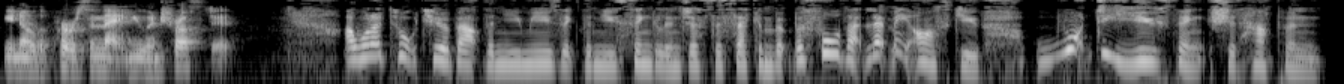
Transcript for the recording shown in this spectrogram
you know the person that you entrusted. I want to talk to you about the new music, the new single in just a second. But before that, let me ask you, what do you think should happen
